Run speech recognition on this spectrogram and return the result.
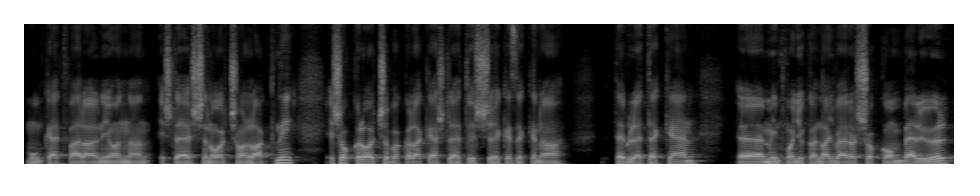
munkát vállalni onnan, és lehessen olcsón lakni, és sokkal olcsóbbak a lakás lehetőségek ezeken a területeken, mint mondjuk a nagyvárosokon belül,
